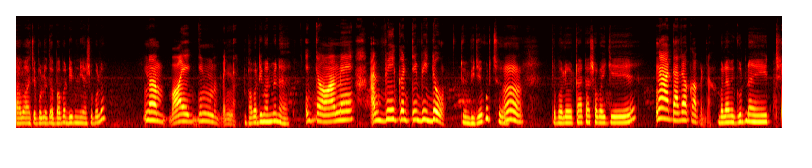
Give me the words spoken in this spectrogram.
বাবা আছে বলে দাও। বাবা ডিম নিয়ে আসো বলো। না ভয় ডিম হবে না। বাবা ডিম আনবে না? এটা আমি আমি বিয়ে করতে ভিডিও। তুমি ভিডিও করছ? তো বলো টাটা সবাইকে। না দাদা করবে না। বলো আমি গুড নাইট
